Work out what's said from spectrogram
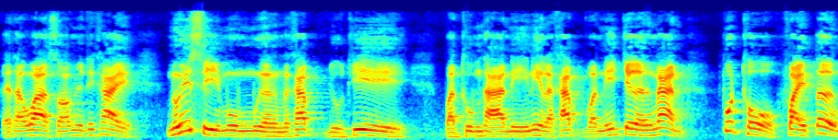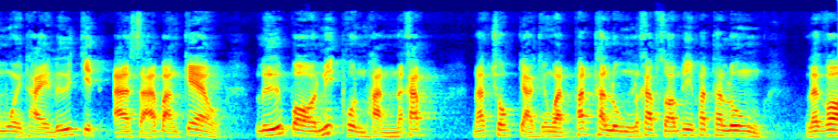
แต่ถ้าว่าซ้อมอยู่ที่ค่ายนุ้ยสี่มุมเมืองนะครับ อยู่ที่ปทุมธานีนี่แหละครับ วันนี้เจอทางด้านพุทโธไฟเตอร์มวยไทย หรือจิตอาสาบางแก้ว หรือปอนิพนธ์พันธ์นะครับ นักชกจากจังหวัดพัทลุงนะครับ ซ้อมที่พัทลุง แล้วก็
